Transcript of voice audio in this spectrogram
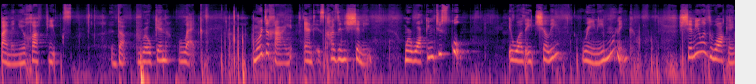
by Menucha Fuchs. The Broken Leg. Mordechai and his cousin Shimmy were walking to school. It was a chilly, rainy morning. Shimmy was walking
